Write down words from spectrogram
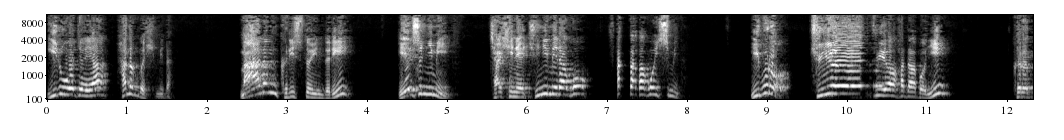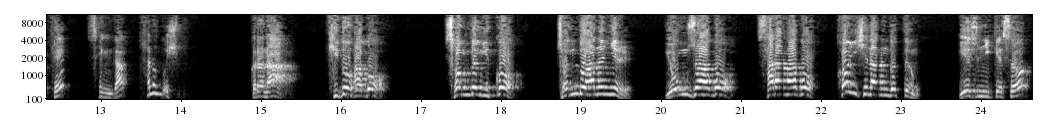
이루어져야 하는 것입니다. 많은 그리스도인들이 예수님이 자신의 주님이라고 착각하고 있습니다. 입으로 주여 주여 하다 보니 그렇게 생각하는 것입니다. 그러나 기도하고 성경 읽고 전도하는 일, 용서하고 사랑하고 헌신하는 것 등 예수님께서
